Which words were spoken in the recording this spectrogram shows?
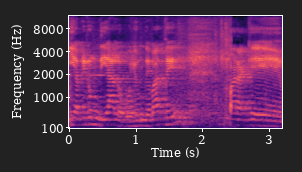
y abrir un diálogo y un debate para que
